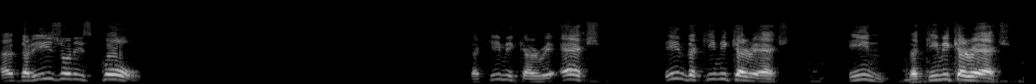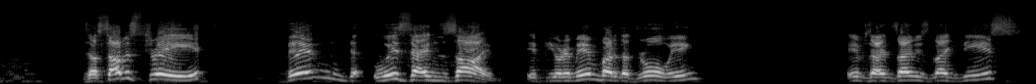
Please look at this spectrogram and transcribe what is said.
and the region is called the chemical reaction. In the chemical reaction, in the chemical reaction, the substrate bend with the enzyme. If you remember the drawing, if the enzyme is like this,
